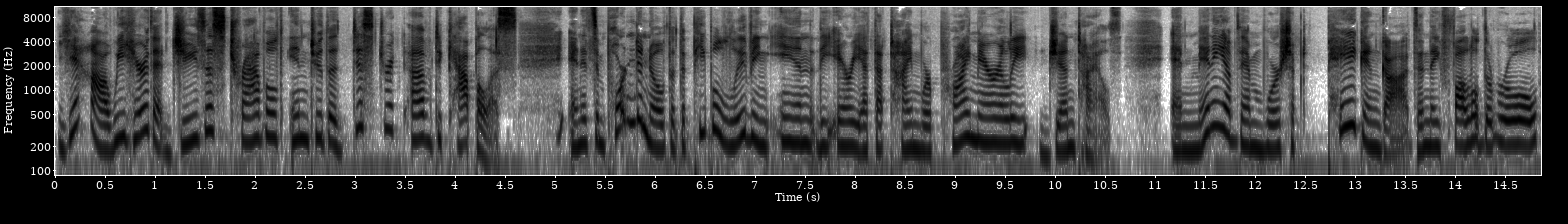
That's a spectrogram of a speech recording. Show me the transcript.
Yeah, we hear that Jesus traveled into the district of Decapolis. And it's important to note that the people living in the area at that time were primarily Gentiles. And many of them worshiped pagan gods and they followed the rule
